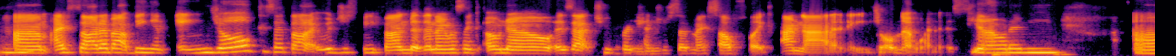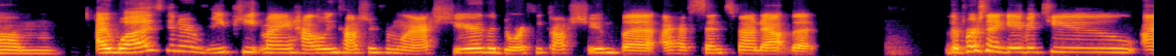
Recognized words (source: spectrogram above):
Mhm. Um, I thought about being an angel because I thought it would just be fun, but then I was like, oh no, is that too pretentious of myself? Like, I'm not an angel. No one is. You know what I mean? Um, I was gonna repeat my Halloween costume from last year, the Dorothy costume, but I have since found out that the person I gave it to, I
